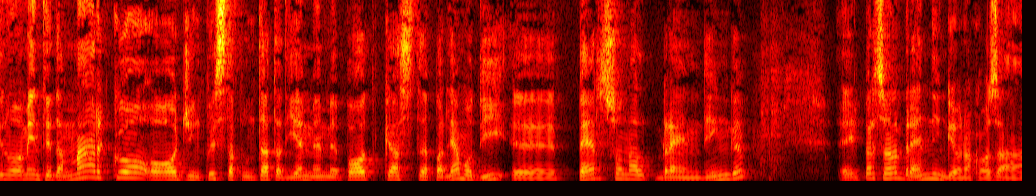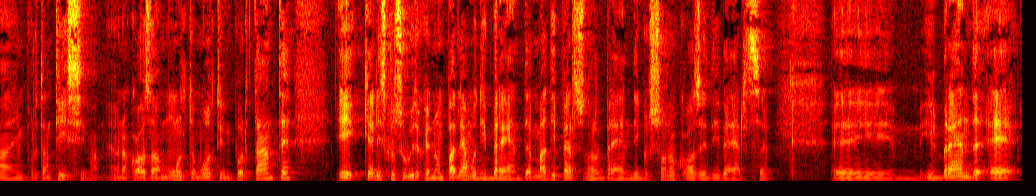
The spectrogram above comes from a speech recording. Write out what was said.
Bentrovati nuovamente da Marco. Oggi in questa puntata di MM Podcast parliamo di eh, personal branding. E il personal branding è una cosa importantissima, è una cosa molto molto importante e chiarisco subito che non parliamo di brand ma di personal branding, sono cose diverse. Eh, il brand è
